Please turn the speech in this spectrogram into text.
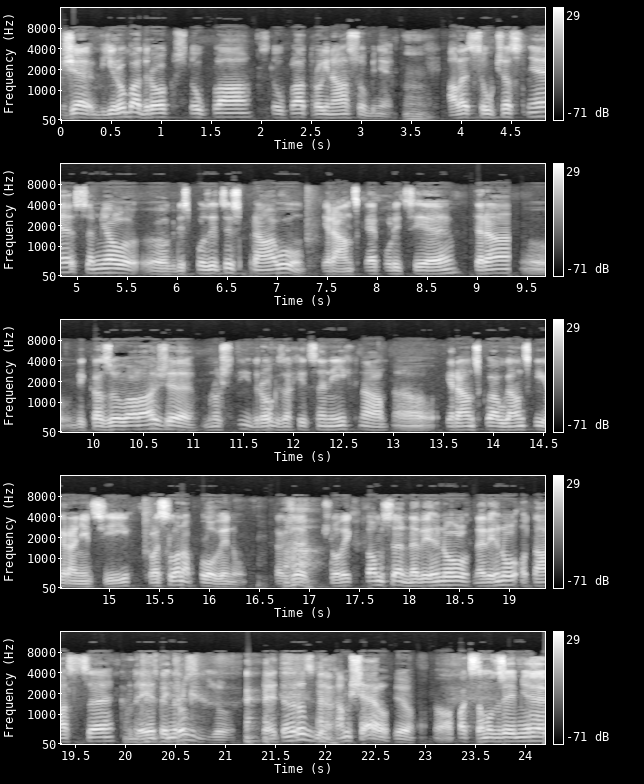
že výroba drog stoupla, stoupla trojnásobně. Uh-huh. Ale současně jsem měl Eh, k dispozici zprávu iránské policie, která eh, vykazovala, že množství drog zachycených na iránsko-afgánských hranicích kleslo na polovinu. Takže Aha. člověk v tom se nevyhnul, nevyhnul otázce, kam kde je ten rozdíl. Kde je ten rozdíl, kam šel. Jo. No a pak samozřejmě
